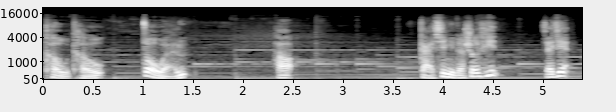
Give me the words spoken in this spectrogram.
口头作文。好。感谢你的收听，再见。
